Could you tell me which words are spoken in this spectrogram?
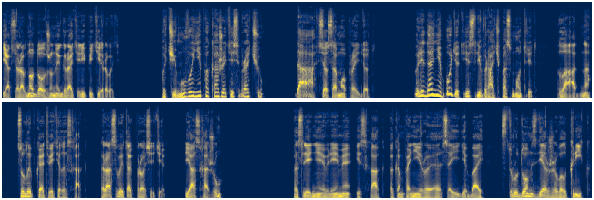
«Я все равно должен играть и репетировать». «Почему вы не покажетесь врачу?» «Да, все само пройдет». «Вреда не будет, если врач посмотрит». «Ладно», — с улыбкой ответил Исхак. «Раз вы так просите, я схожу». Последнее время Исхак, аккомпанируя Саиде Бай, с трудом сдерживал крик.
